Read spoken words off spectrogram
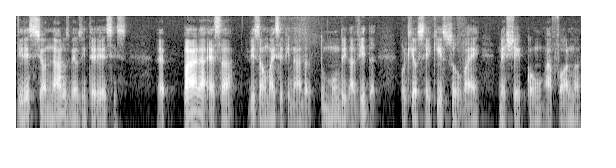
direcionar os meus interesses é, para essa visão mais refinada do mundo e da vida, porque eu sei que isso vai mexer com a forma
